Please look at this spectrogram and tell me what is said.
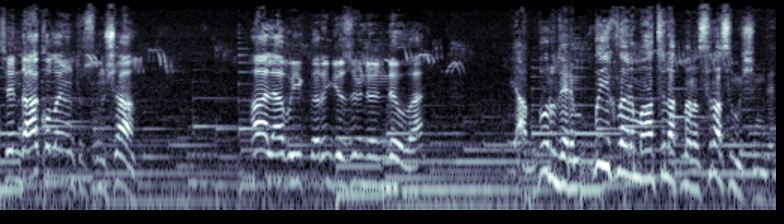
sen daha kolay unutursun uşağım. Hala bıyıkların gözümün önünde ula. Ya bur derim bıyıklarımı hatırlatmanın sırası mı şimdi?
